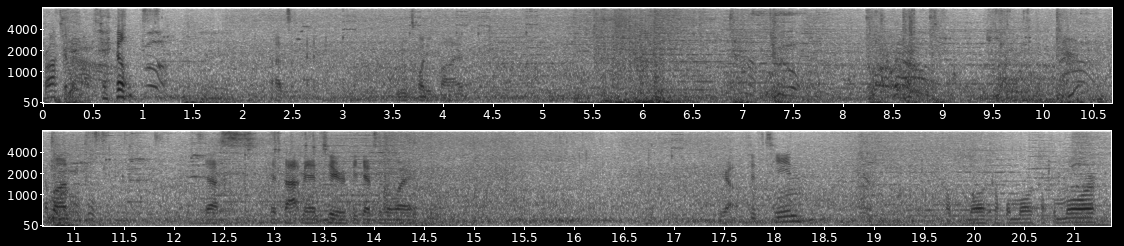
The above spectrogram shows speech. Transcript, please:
crocodile tails. That's okay. Me 25. Yes. Hit that man too if he gets in the way. We got 15. Couple more, couple more, couple more.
